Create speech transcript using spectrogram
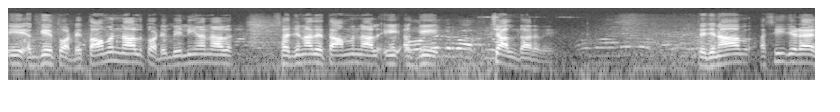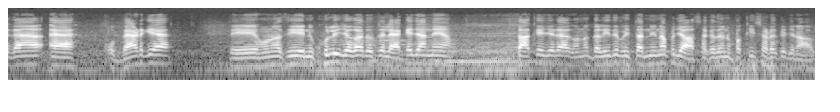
ਇਹ ਅੱਗੇ ਤੁਹਾਡੇ ਤਾਮਨ ਨਾਲ, ਤੁਹਾਡੇ ਬੇਲੀਆਂ ਨਾਲ, ਸੱਜਣਾ ਦੇ ਤਾਮਨ ਨਾਲ ਇਹ ਅੱਗੇ ਚੱਲਦਾ ਰਹੇ। ਤੇ ਜਨਾਬ, ਅਸੀਂ ਜਿਹੜਾ ਹੈਗਾ ਇਹ ਉਹ ਬੈਠ ਗਿਆ ਤੇ ਹੁਣ ਅਸੀਂ ਇਹਨੂੰ ਖੁੱਲੀ ਜਗ੍ਹਾ ਦੇ ਉੱਤੇ ਲੈ ਕੇ ਜਾਂਦੇ ਆ ਤਾਂ ਕਿ ਜਿਹੜਾ ਹੈਗਾ ਨਾ ਗਲੀ ਦੇ ਵਿੱਚ ਤਾਂ ਨਹੀਂ ਨਾ ਭਜਾ ਸਕਦੇ ਉਹਨੂੰ ਪੱਕੀ ਸੜਕ ਜਨਾਬ।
